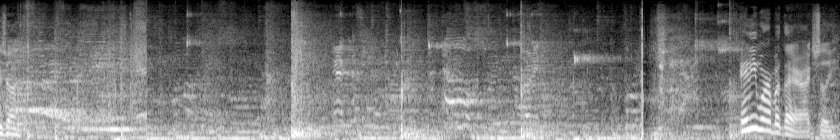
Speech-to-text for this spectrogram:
Good shot. Anywhere but there, actually.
